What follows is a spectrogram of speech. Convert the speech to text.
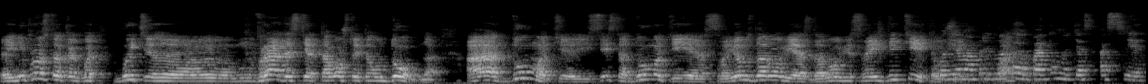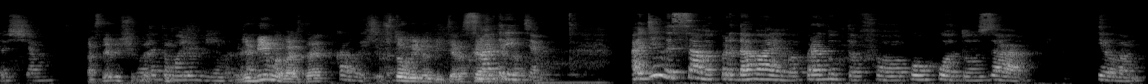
не просто как бы быть э, в радости от того, что это удобно, а думать, э, естественно, думать и о своем здоровье, и о здоровье своих детей. Это Вот я вам предлагаю важно. подумать о, о следующем. А следующий, Вот да. это мой любимый. Любимый ваш, да? В кавычках. Что вы любите? Расскажите. нам. Смотрите, один из самых продаваемых продуктов э, по уходу за телом,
